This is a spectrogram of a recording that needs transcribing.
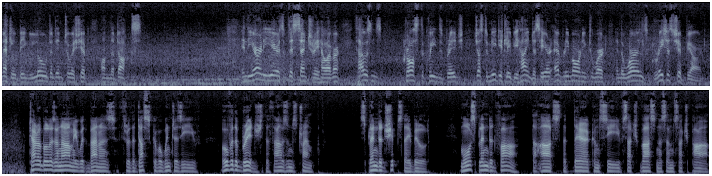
metal being loaded into a ship on the docks. In the early years of this century, however, thousands crossed the Queen's Bridge just immediately behind us here every morning to work in the world's greatest shipyard. Terrible as an army with banners through the dusk of a winter's eve, over the bridge the thousands tramp. Splendid ships they build, more splendid far, the hearts that dare conceive such vastness and such power.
